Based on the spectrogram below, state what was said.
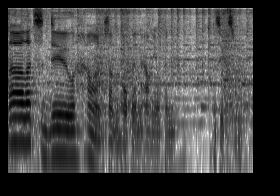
Uh, let's do. I want something open, out in the open. Let's do this one.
